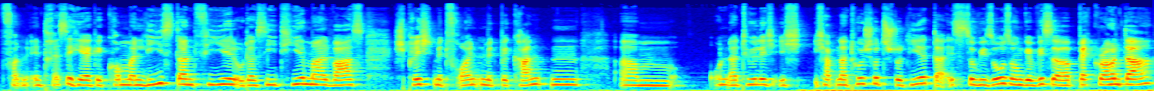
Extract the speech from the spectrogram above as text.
von Interesse her gekommen. Man liest dann viel oder sieht hier mal was, spricht mit Freunden, mit Bekannten ähm, und natürlich, ich, ich habe Naturschutz studiert, da ist sowieso so ein gewisser Background da.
